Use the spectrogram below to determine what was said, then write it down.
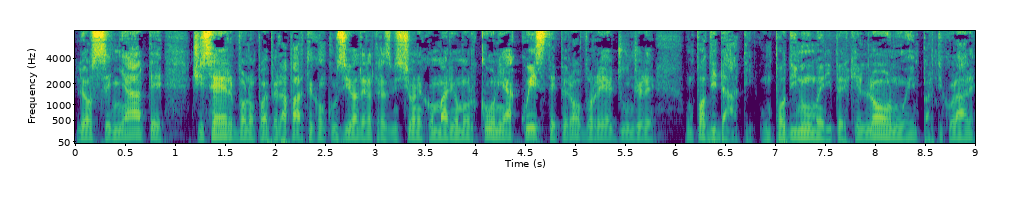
le ho segnate, ci servono poi per la parte conclusiva della trasmissione con Mario Morconi, a queste però vorrei aggiungere un po' di dati, un po' di numeri perché l'ONU e in particolare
